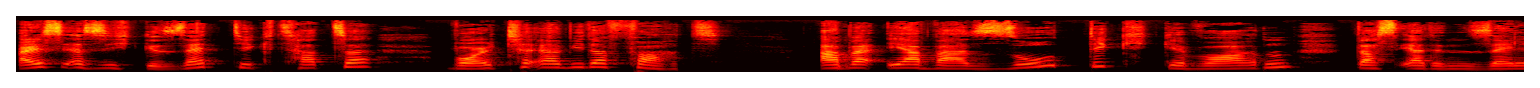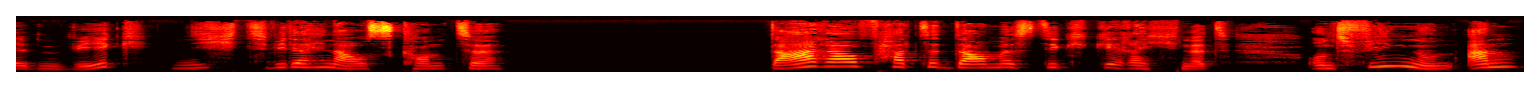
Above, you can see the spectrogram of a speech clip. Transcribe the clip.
Als er sich gesättigt hatte, wollte er wieder fort, aber er war so dick geworden, dass er denselben Weg nicht wieder hinaus konnte. Darauf hatte Daumestick gerechnet und fing nun an,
